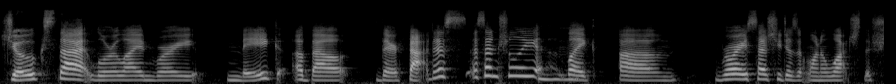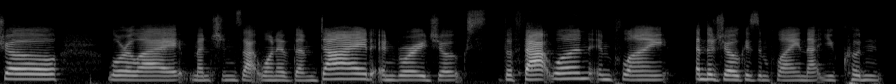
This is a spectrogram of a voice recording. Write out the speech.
jokes that Lorelai and Rory make about their fatness, essentially. Mm-hmm. Like, um, Rory says she doesn't want to watch the show. Lorelai mentions that one of them died, and Rory jokes the fat one, implying, and the joke is implying that you couldn't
